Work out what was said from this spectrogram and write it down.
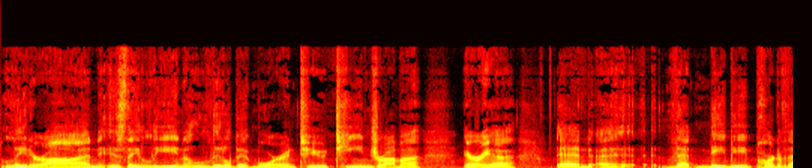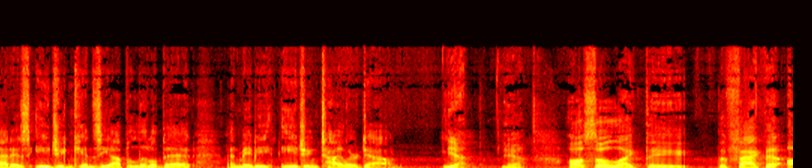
later on is they lean a little bit more into teen drama area. And uh, that maybe part of that is aging Kinsey up a little bit and maybe aging Tyler down. Yeah. Yeah. Also, like the the fact that a,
